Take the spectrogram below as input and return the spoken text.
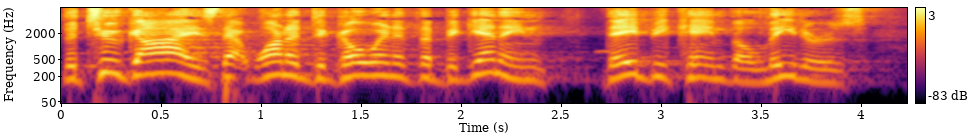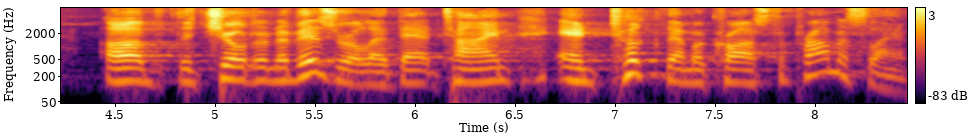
the two guys that wanted to go in at the beginning, they became the leaders of the children of Israel at that time and took them across the promised land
